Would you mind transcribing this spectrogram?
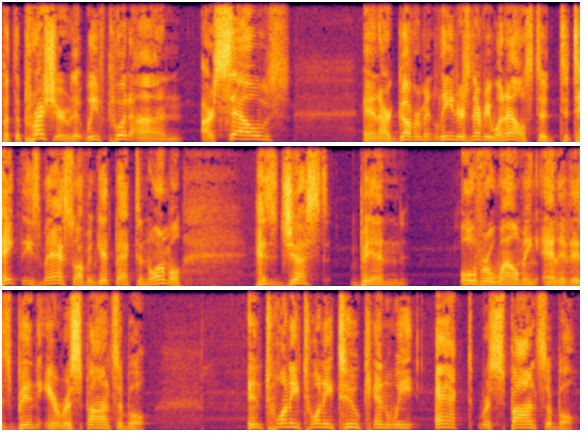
But the pressure that we've put on ourselves and our government leaders and everyone else to, to take these masks off and get back to normal has just been overwhelming and it has been irresponsible. In 2022, can we act responsible?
